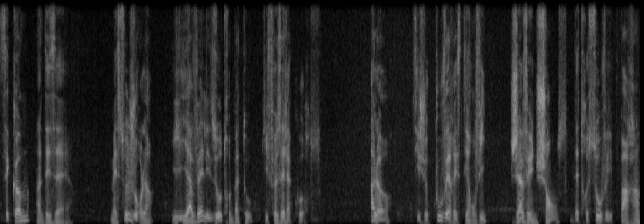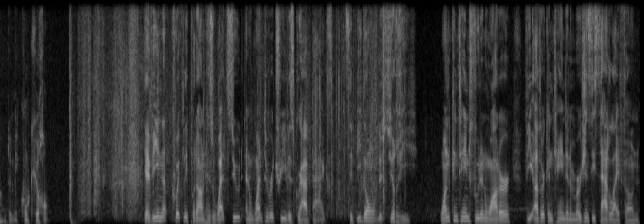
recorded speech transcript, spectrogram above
C'est comme un désert. Mais ce jour-là, il y avait les autres bateaux qui faisaient la course. Alors, si je pouvais rester en vie, j'avais une chance d'être sauvé par un de mes concurrents. Kevin quickly put on his wetsuit and went to retrieve his grab bags, ses bidons de survie. One contained food and water, the other contained an emergency satellite phone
